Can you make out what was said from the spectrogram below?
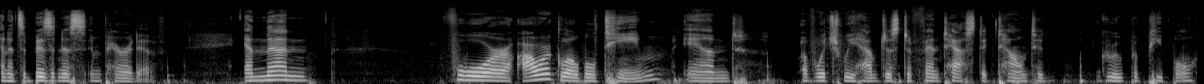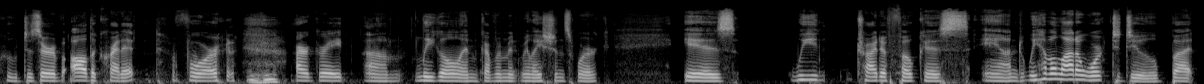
and it's a business imperative. And then for our global team, and of which we have just a fantastic, talented group of people who deserve all the credit for our great um, legal and government relations work, is we try to focus, and we have a lot of work to do, but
